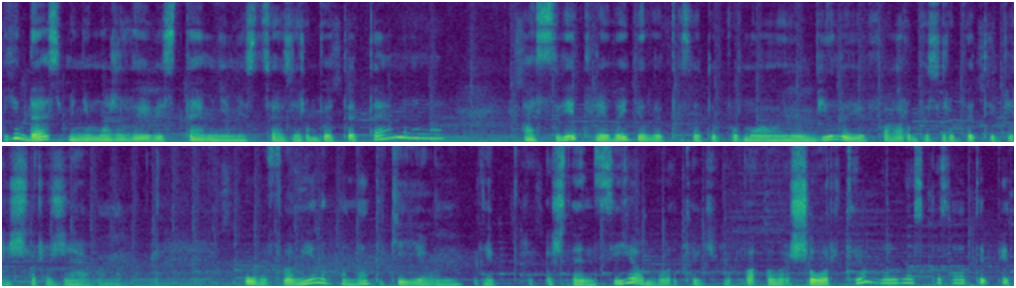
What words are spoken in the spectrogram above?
і дасть мені можливість темні місця зробити темними а світлі виділити за допомогою білої фарби, зробити більш рожевими. У фламінго на такі є як штанці або такі шорти, можна сказати, під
